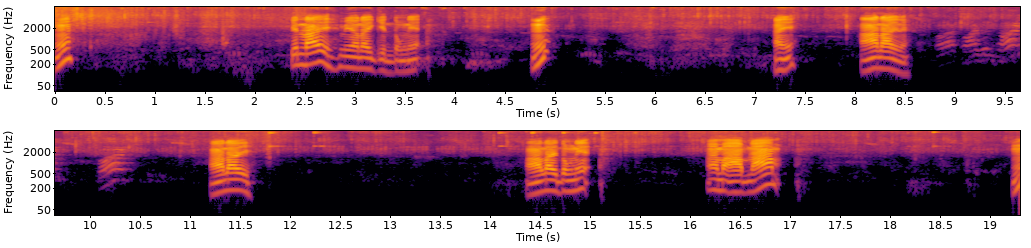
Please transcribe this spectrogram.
หืกินอะไร มีอะไรกินตรงเนี้ยหื ไหนหาอะไรเนี่ยหาอะไรหาอะไรตรงนี้ให้มาอาบน้ำหื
